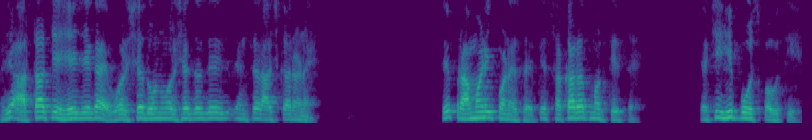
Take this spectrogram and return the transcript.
म्हणजे आताचे हे जे काय वर्ष दोन वर्षाचं जे त्यांचं राजकारण आहे ते प्रामाणिकपणाचं आहे ते सकारात्मकतेचं आहे. त्याची ही पोचपावती आहे.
